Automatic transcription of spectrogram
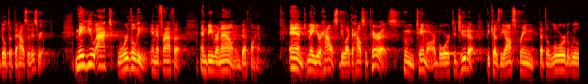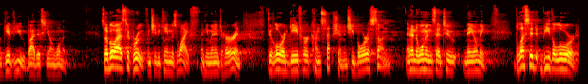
built up the house of Israel. May you act worthily in Ephrathah and be renowned in Bethlehem. And may your house be like the house of Perez, whom Tamar bore to Judah, because the offspring that the Lord will give you by this young woman. So Boaz took Ruth, and she became his wife. And he went into her, and the Lord gave her conception, and she bore a son. And then the woman said to Naomi, Blessed be the Lord,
